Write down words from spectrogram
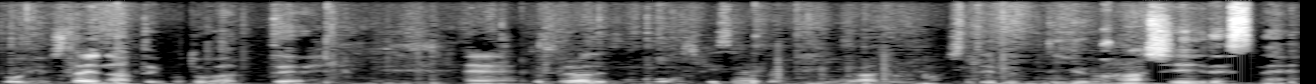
共有したいなということがあって、えっ、と、それはですね、公式サイトにリニューアルをしてるっていう話ですね。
